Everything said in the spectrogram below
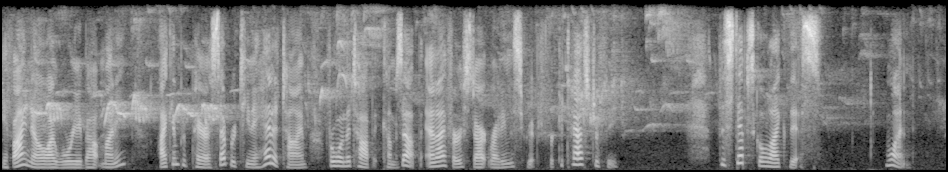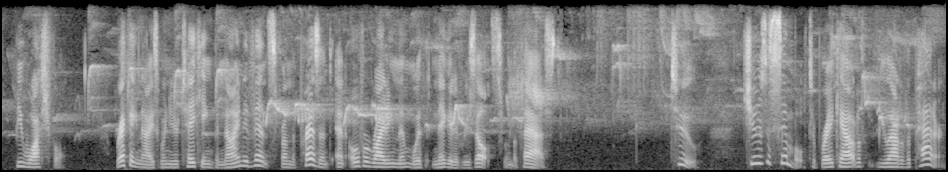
If I know I worry about money, I can prepare a subroutine ahead of time for when the topic comes up and I first start writing the script for catastrophe. The steps go like this 1. Be watchful. Recognize when you're taking benign events from the present and overriding them with negative results from the past. 2. Choose a symbol to break out of, you out of the pattern.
